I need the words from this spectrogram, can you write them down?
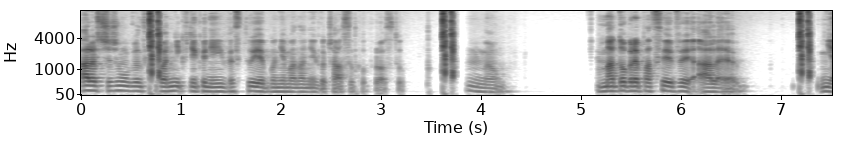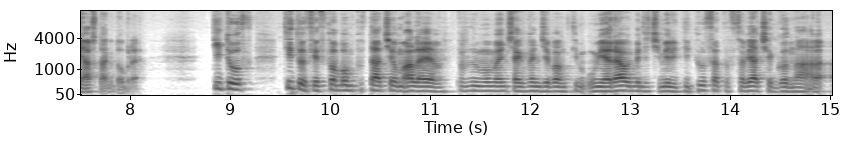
Ale szczerze mówiąc, chyba nikt w niego nie inwestuje, bo nie ma na niego czasu po prostu. No. Ma dobre pasywy, ale nie aż tak dobre. Titus. Titus jest słabą postacią, ale w pewnym momencie, jak będzie wam team umierał i będziecie mieli Titusa, to stawiacie go na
